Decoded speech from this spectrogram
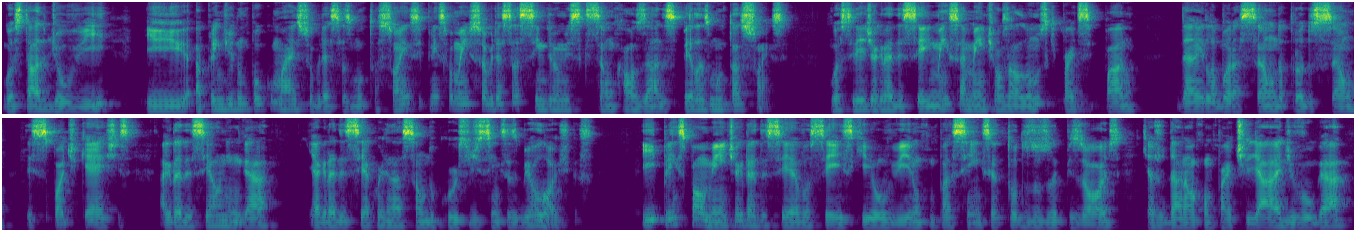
gostado de ouvir e aprendido um pouco mais sobre essas mutações e principalmente sobre essas síndromes que são causadas pelas mutações. Gostaria de agradecer imensamente aos alunos que participaram da elaboração, da produção desses podcasts, agradecer ao Uningá e agradecer a coordenação do curso de Ciências Biológicas. E principalmente agradecer a vocês que ouviram com paciência todos os episódios, que ajudaram a compartilhar, a divulgar,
